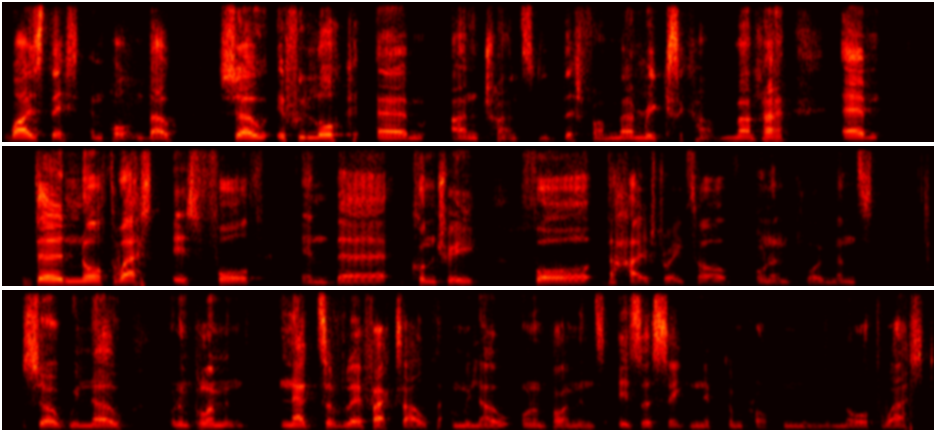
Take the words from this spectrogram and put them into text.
why is this important though? So, if we look, um, I'm trying to do this from memory because I can't remember. Um, the Northwest is fourth in the country for the highest rate of unemployment. So we know unemployment negatively affects health, and we know unemployment is a significant problem in the Northwest.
